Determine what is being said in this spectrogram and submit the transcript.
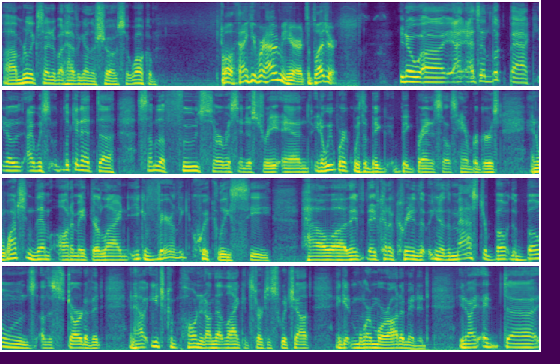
I'm really excited about having you on the show. So welcome. Well, thank you for having me here. It's a pleasure. You know, uh, as I look back, you know, I was looking at uh, some of the food service industry, and you know, we work with a big, big brand that sells hamburgers, and watching them automate their line, you can very quickly see how uh, they've they've kind of created the you know the master bone, the bones of the start of it, and how each component on that line can start to switch out and get more and more automated. You know, I, uh,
